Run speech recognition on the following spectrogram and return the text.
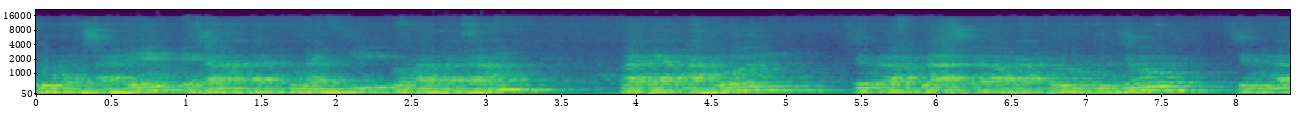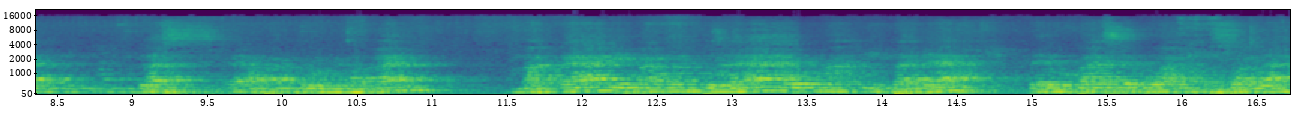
Gunung Salim, Kecamatan Kuranji, Kota Padang pada tahun 1987 1988 maka dibangun pula rumah ibadah berupa sebuah musola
